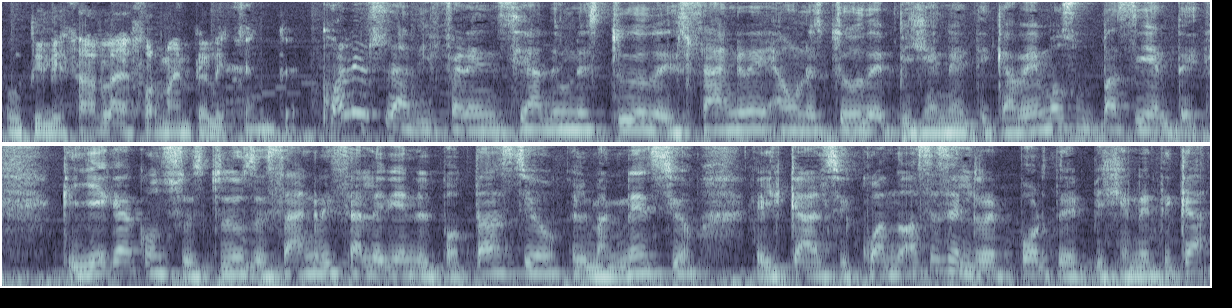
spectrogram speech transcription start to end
utilizarla de forma inteligente. ¿Cuál es la diferencia de un estudio de sangre a un estudio de epigenética? Vemos un paciente que llega con sus estudios de sangre y sale bien el potasio, el magnesio, el calcio. Y cuando haces el reporte de epigenética,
